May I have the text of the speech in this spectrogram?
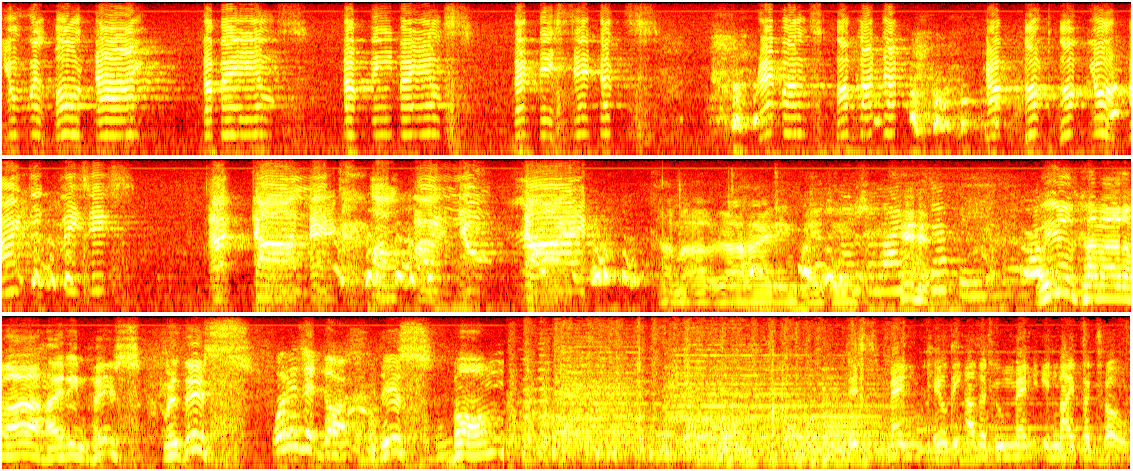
You will all die, We'll come out of our hiding place with this. What is it, Doctor? This bomb. This men killed the other two men in my patrol.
